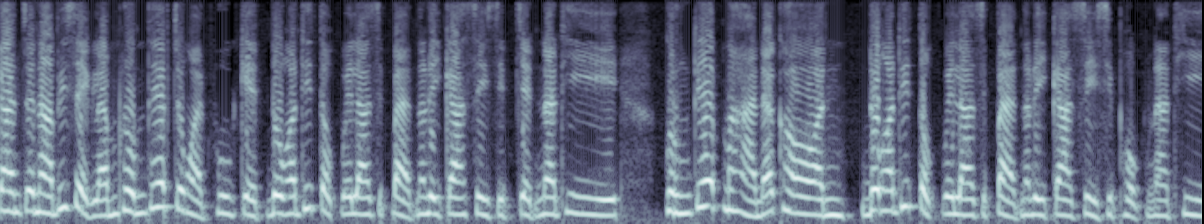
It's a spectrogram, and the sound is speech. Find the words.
การจนาพิเศษแหลมพรมเทพจังหวัดภูเก็ตดวงอาทิตย์ตกเวลา 18นาฬิกา47 นาที กรุงเทพมหานครดวงอาทิตย์ตกเวลา 18นาฬิกา46 นาที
